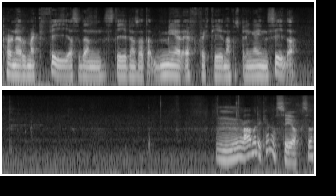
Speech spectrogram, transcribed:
Pernell McPhee, alltså den stilen så att mer effektiv när han får springa insida. Mm, ja men det kan jag se också.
